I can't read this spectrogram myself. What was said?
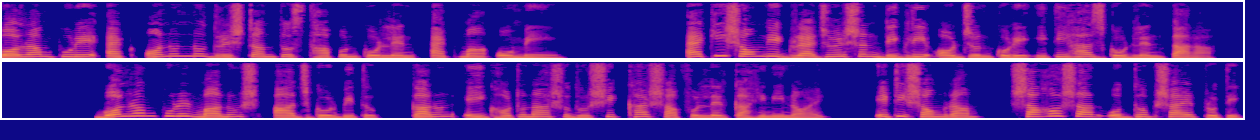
বলরামপুরে এক অনন্য দৃষ্টান্ত স্থাপন করলেন এক মা ও মেয়ে। একই সঙ্গে গ্র্যাজুয়েশন ডিগ্রি অর্জন করে ইতিহাস গড়লেন তারা। বলরামপুরের মানুষ আজ গর্বিত, কারণ এই ঘটনা শুধু শিক্ষার সাফল্যের কাহিনী নয়, এটি সংগ্রাম, সাহস আর অধ্যবসায়ের প্রতীক।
